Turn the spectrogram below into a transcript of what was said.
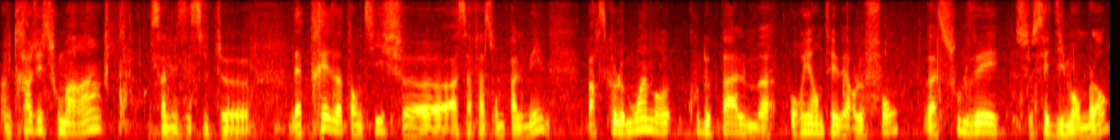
un trajet sous-marin ça nécessite euh, d'être très attentif euh, à sa façon de palmer, parce que le moindre coup de palme orienté vers le fond va soulever ce sédiment blanc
